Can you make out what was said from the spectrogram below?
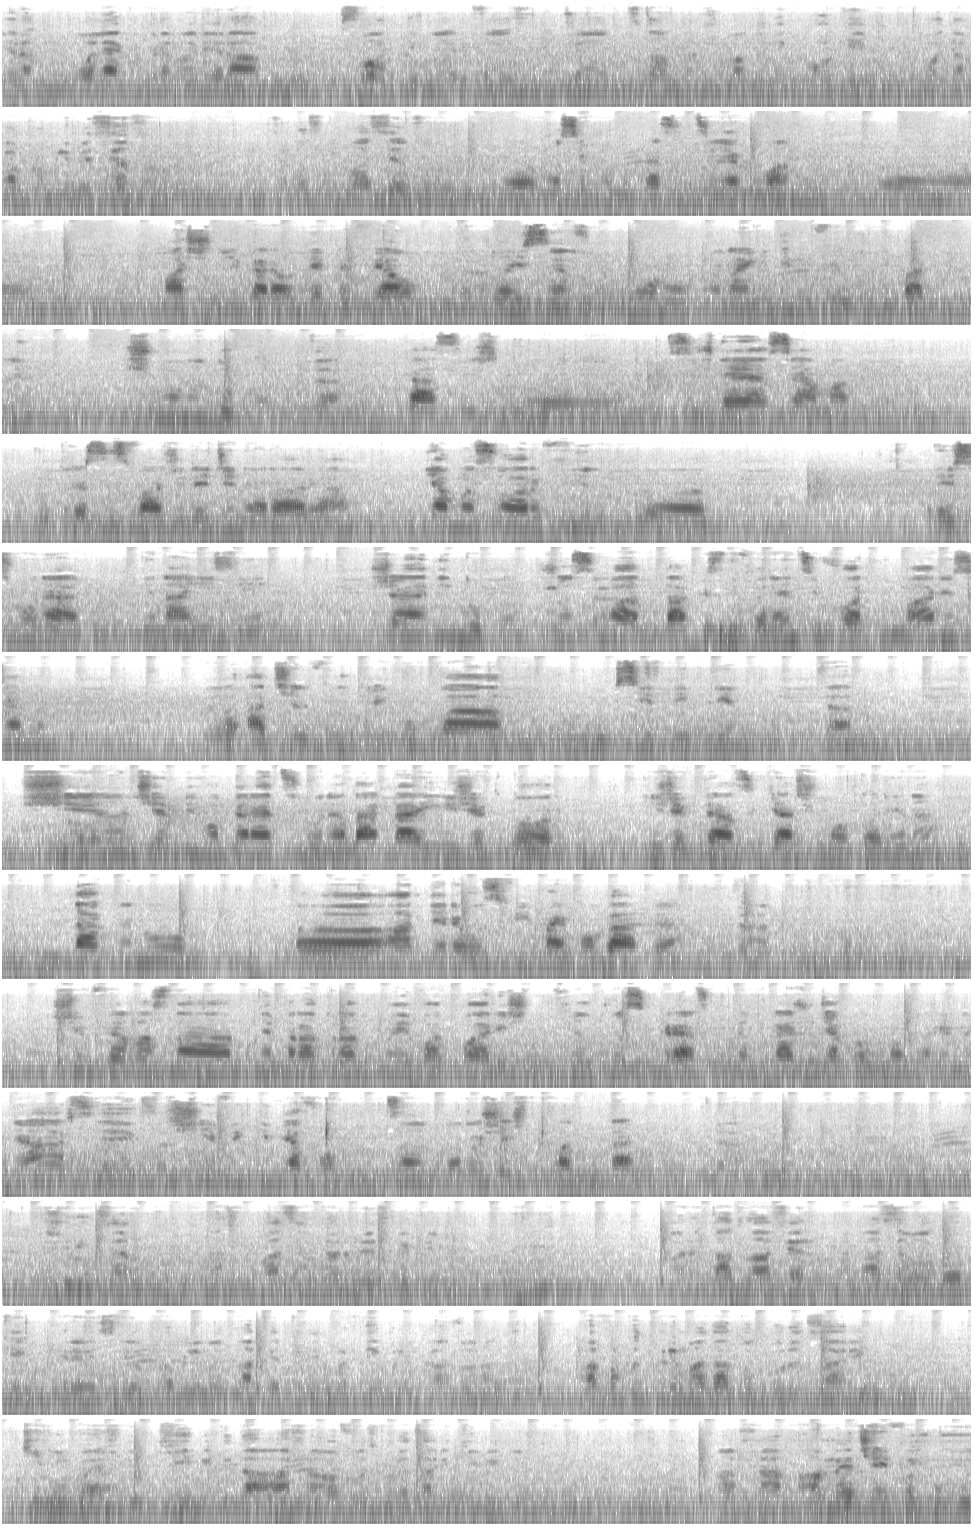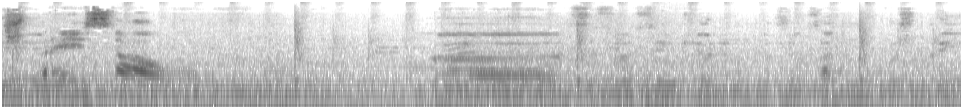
Era o leacă prea mare, era foarte mare față de cea standard. Și m-am gândit că ok, poate avea probleme senzorul. Și am schimbat senzorul. Uh, o secundă, ca să înțeleg oamenii. Uh, mașinile care au DPP au doi senzori. Unul înainte cu filtrul de particule și unul după. Da. Ca să-și, uh, să-și dea seama că tu trebuie să-ți faci regenerarea, ea măsoară filtr, uh, presiunea dinainte și aia de după. Și o să vadă, dacă sunt diferențe foarte mari, înseamnă că acel filtru e cumva înduxit pe plin. Da. și începi operațiunea. Dacă ai injector, injectează chiar și motorină. Dacă nu, uh, arderea o să fie mai bogată Da. Și în felul ăsta temperatura după evacuare și filtrul să crească. Pentru că ajunge acolo motorină nearsă Exact. și efectiv ia foc. Să roșește foarte tare. Da. Și inițial am schimbat senzorul respectiv. M-a arătat la fel. Mi-am dat seama că ok, trebuie să fie o problemă la filtrul de particule în cazul ăla. Am făcut prima dată o curățare Chimică? nu mai știu, chimică, da, așa, a fost curățare chimică. Așa, am Cu mers ce ai făcut? bine, Cu spray sau? Uh, să fiu sincer, nu știu exact, nu cu spray,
